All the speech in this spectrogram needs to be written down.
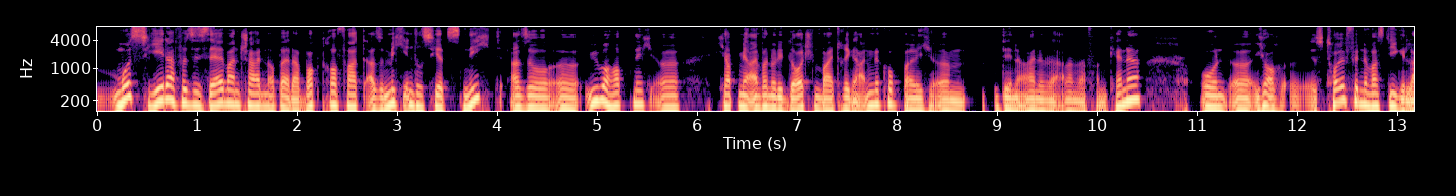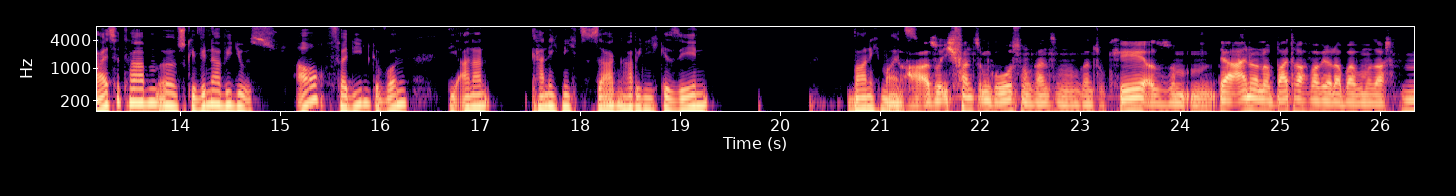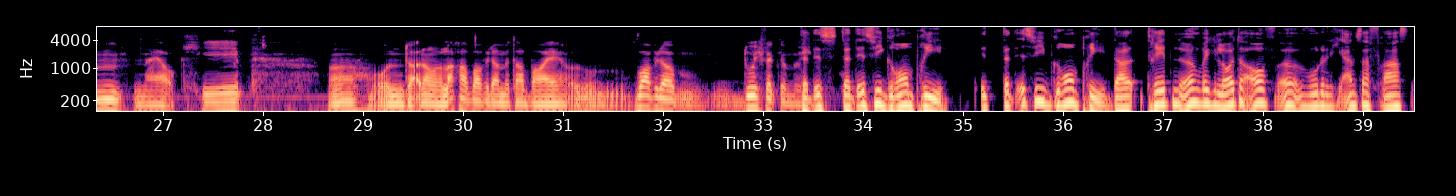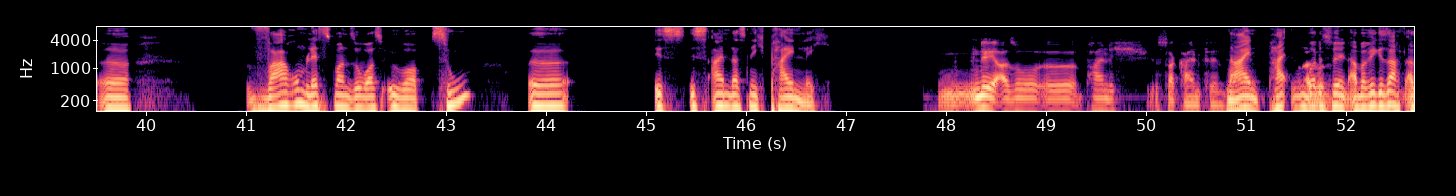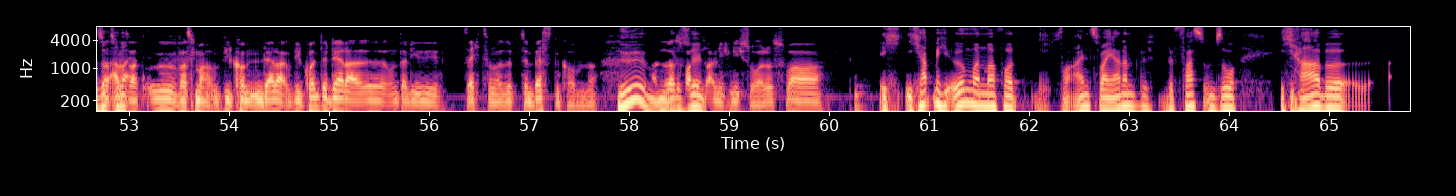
Muss jeder für sich selber entscheiden, ob er da Bock drauf hat. Also mich interessiert es nicht, also äh, überhaupt nicht. Äh, ich habe mir einfach nur die deutschen Beiträge angeguckt, weil ich ähm, den einen oder anderen davon kenne und äh, ich auch äh, es toll finde, was die geleistet haben. Äh, das Gewinnervideo ist auch verdient gewonnen. Die anderen kann ich nichts sagen, habe ich nicht gesehen. War nicht meins. Ja, also ich fand es im Großen und Ganzen ganz okay. Also so, der eine oder andere Beitrag war wieder dabei, wo man sagt, hm, naja, okay. Und der andere Lacher war wieder mit dabei. War wieder durchweg gemischt. Das ist, das ist wie Grand Prix. Das ist wie Grand Prix. Da treten irgendwelche Leute auf, äh, wo du dich ernsthaft fragst, äh, warum lässt man sowas überhaupt zu? Äh, ist, ist einem das nicht peinlich? Nee, also äh, peinlich ist da kein Film. Nein, pein, um Also, Gottes Willen. Aber wie gesagt, also, aber, sagt, was macht, wie, konnte der da, wie konnte der da äh, unter die 16 oder 17 Besten kommen? Ne? nö, um Also Gottes das war Willen. eigentlich nicht so. Das war Ich, ich habe mich irgendwann mal vor, vor ein, zwei Jahren damit be- befasst und so. Ich habe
